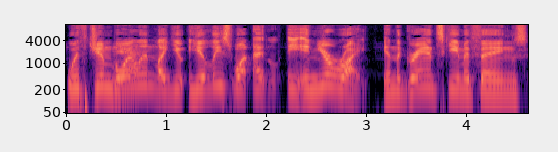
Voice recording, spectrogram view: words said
with Jim Boylan. Yeah. Like you, you at least want, and you're right. In the grand scheme of things,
